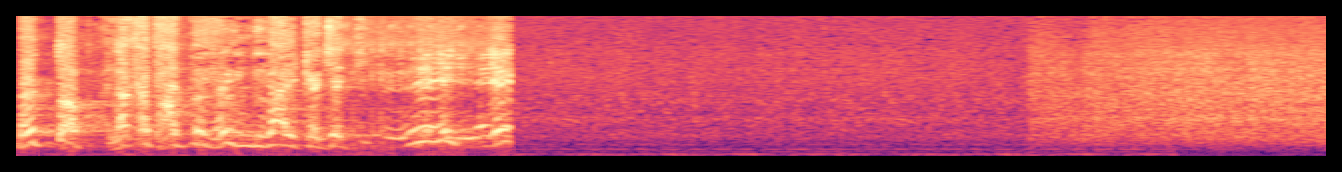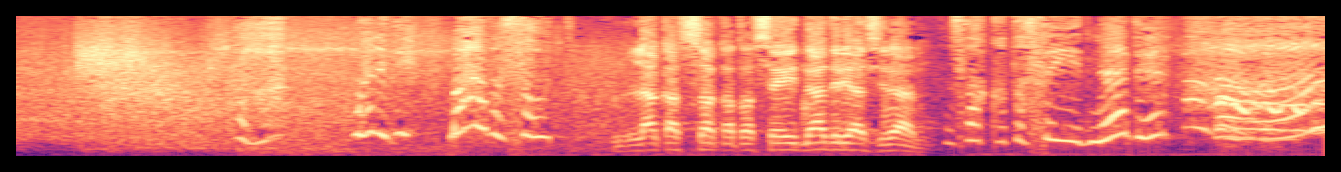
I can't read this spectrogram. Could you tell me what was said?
بالطبع لقد حدثني بذلك جدي. ولدي ما هذا الصوت؟ لقد سقط السيد نادر يا سنان. سقط السيد نادر؟ شعر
